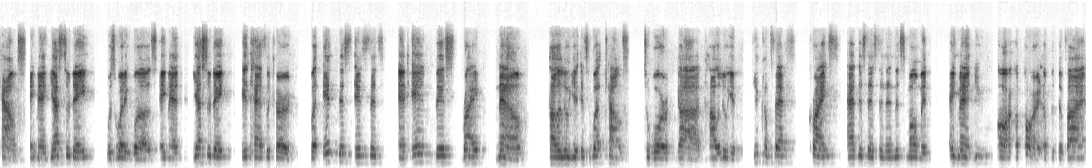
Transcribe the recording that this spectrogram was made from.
counts. Amen. Yesterday was what it was. Amen. Yesterday it has occurred. But in this instance and in this right now, hallelujah, is what counts toward God. Hallelujah. You confess Christ at this instant, in this moment, amen. You are a part of the divine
